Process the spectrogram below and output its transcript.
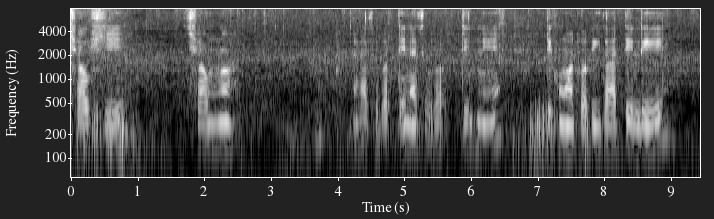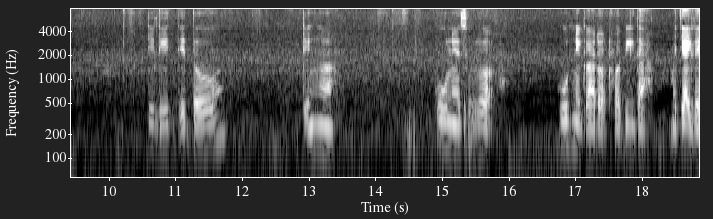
6ရှိ6ငါ အဲ့ဒါဆိုတော့တင်းနဲ့ဆိုတော့တင်းနဲ့ဒီခွန်ကထွက်ပြီးသားတင်းလေးတင်းလေးတင်းတော့တင်းငါ9နဲ့ဆိုတော့9နှစ်ကတော့ထွက်ပြီးသားမကြိုက်လဲ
